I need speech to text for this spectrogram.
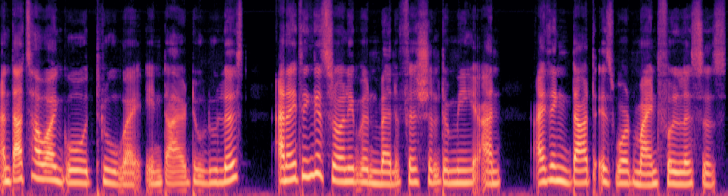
And that's how I go through my entire to do list. And I think it's really been beneficial to me. And I think that is what mindfulness is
